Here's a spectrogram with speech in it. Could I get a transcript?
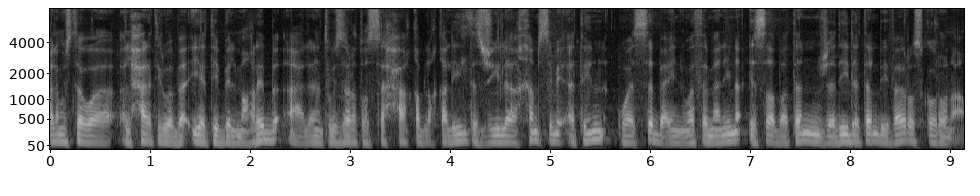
على مستوى الحالة الوبائية بالمغرب أعلنت وزارة الصحة قبل قليل تسجيل 587 إصابة جديدة بفيروس كورونا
